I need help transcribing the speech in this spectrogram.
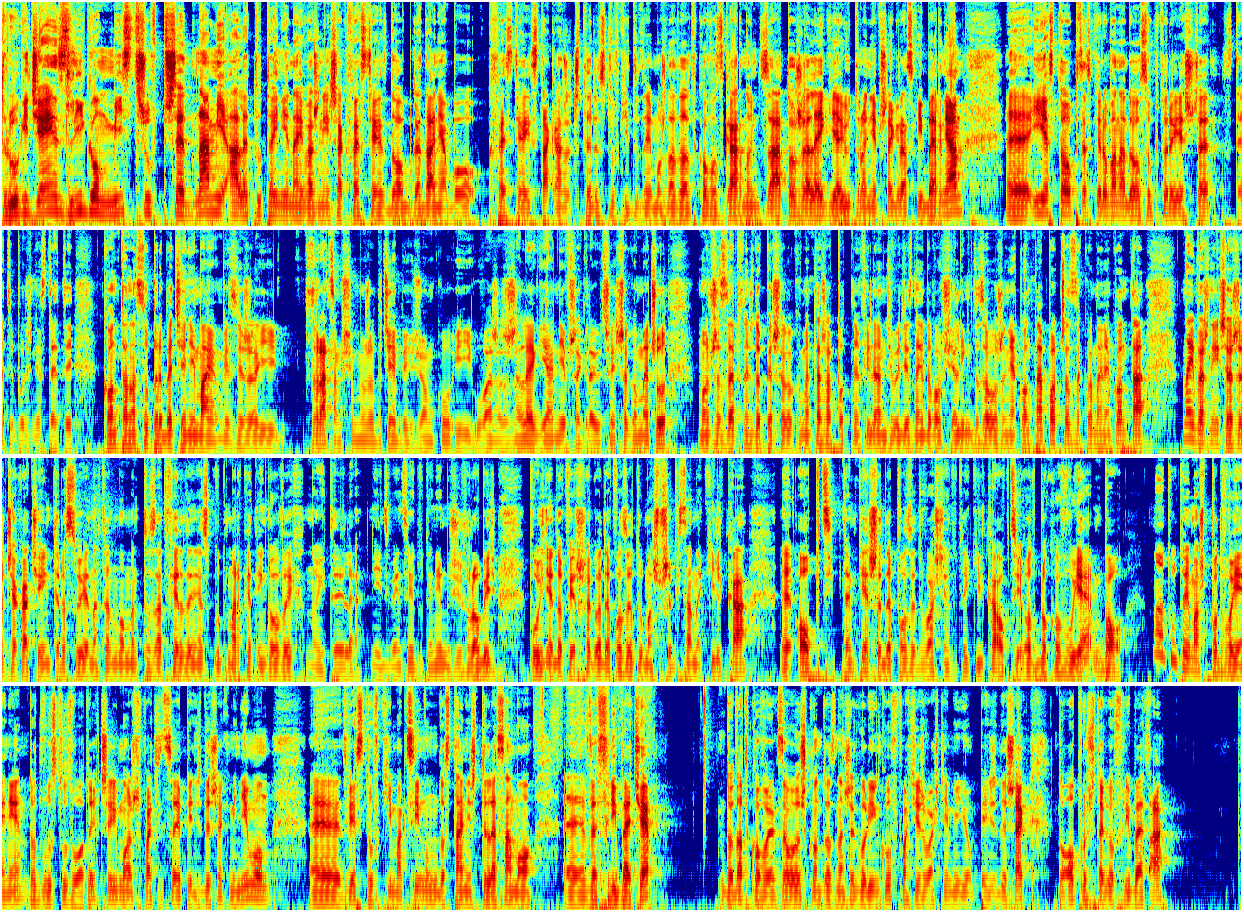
Drugi dzień z Ligą Mistrzów przed nami, ale tutaj nie najważniejsza kwestia jest do obgadania, bo kwestia jest taka, że 400 tutaj można dodatkowo zgarnąć za to, że Legia jutro nie przegra z Hibernian E, i jest to opcja skierowana do osób, które jeszcze, niestety bądź niestety, konta na Superbecie nie mają, więc jeżeli zwracam się może do Ciebie, ziomku, i uważasz, że Legia nie przegra jutrzejszego meczu, możesz zerknąć do pierwszego komentarza pod tym filmem, gdzie będzie znajdował się link do założenia konta. Podczas zakładania konta najważniejsza rzecz, jaka Cię interesuje na ten moment, to zatwierdzenie zgód marketingowych, no i tyle. Nic więcej tutaj nie musisz robić. Później do pierwszego depozytu masz przypisane kilka e, opcji. Ten pierwszy depozyt właśnie tutaj kilka opcji odblokowuje, bo no tutaj masz podwojenie do 200 zł, czyli możesz płacić sobie 5 dyszek minimum, e, dwie stówki maksimum, dostaniesz tyle samo e, we freebecie. Dodatkowo, jak założysz konto z naszego linku, wpłacisz właśnie minimum 5 dyszek, to oprócz tego freebeta,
